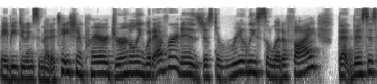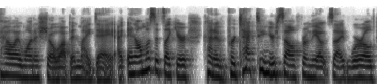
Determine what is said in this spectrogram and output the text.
maybe doing some meditation, prayer, journaling, whatever it is, just to really solidify that this is how I want to show up in my day. And almost it's like you're kind of protecting yourself from the outside world,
